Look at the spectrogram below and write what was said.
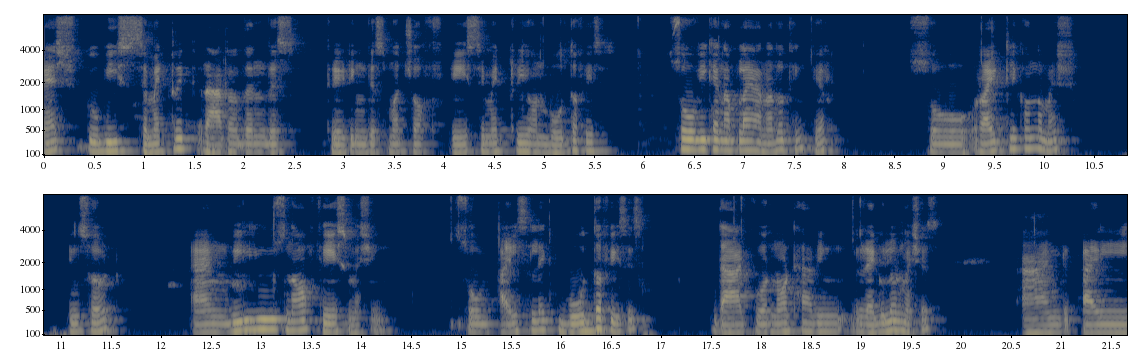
mesh to be symmetric rather than this creating this much of asymmetry on both the faces so we can apply another thing here. So right click on the mesh insert and we'll use now face meshing. So I'll select both the faces that were not having regular meshes and I'll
